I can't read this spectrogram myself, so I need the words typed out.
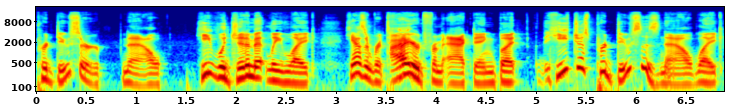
producer now he legitimately like he hasn't retired from acting, but he just produces now. Like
